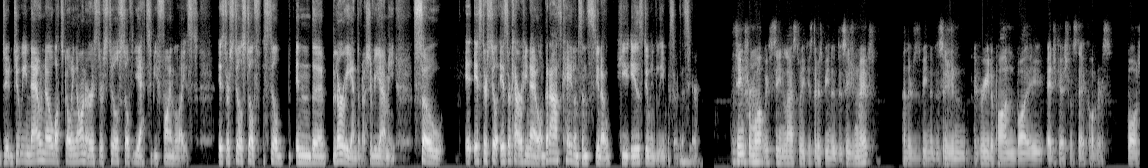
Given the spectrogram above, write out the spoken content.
Do, do we now know what's going on, or is there still stuff yet to be finalized? is there still stuff still in the blurry end of it, if you get me? So is there still is there clarity now? I'm gonna ask Caleb since you know he is doing the leaving cert this year. I think from what we've seen last week is there's been a decision made and there's been a decision agreed upon by educational stakeholders. But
